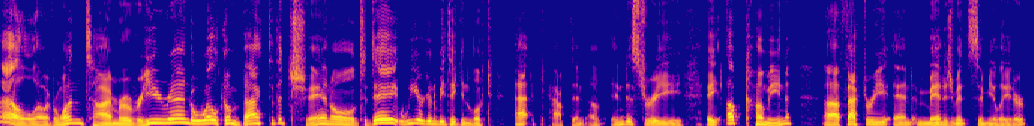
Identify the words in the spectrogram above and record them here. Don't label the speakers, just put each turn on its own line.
Hello everyone, Tymer over here and welcome back to the channel. Today we are going to be taking a look at Captain of Industry, a upcoming uh, factory and management simulator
